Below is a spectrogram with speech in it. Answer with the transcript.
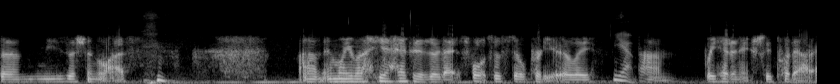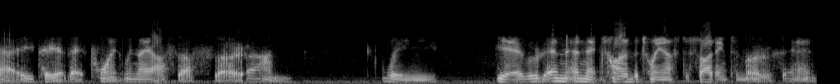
the musician life. um, and we were yeah, happy to do that. Sports was still pretty early Yeah. um, we hadn't actually put out our EP at that point when they asked us. So um, we, yeah, and, in that time between us deciding to move and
